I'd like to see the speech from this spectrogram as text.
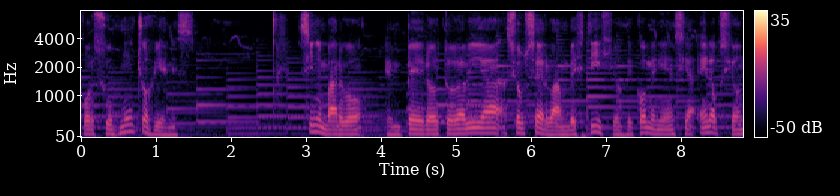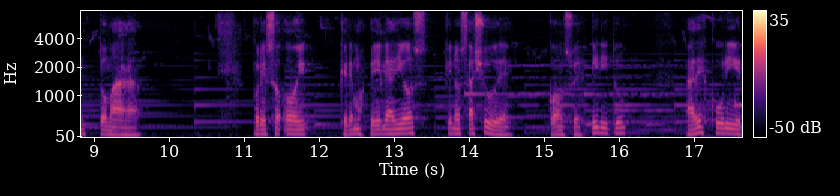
por sus muchos bienes. Sin embargo, en Pedro todavía se observan vestigios de conveniencia en la opción tomada. Por eso hoy queremos pedirle a Dios que nos ayude con su espíritu a descubrir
